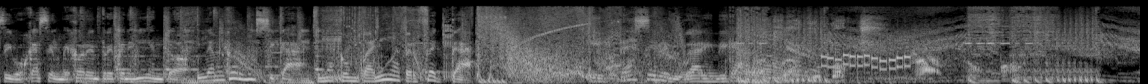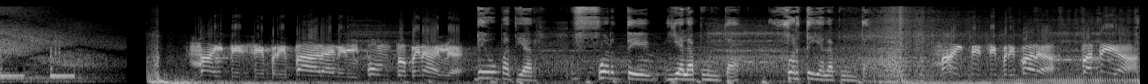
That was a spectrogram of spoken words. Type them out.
Si buscas el mejor entretenimiento, la mejor música, la compañía perfecta, estás en el lugar indicado. Maite se prepara en el punto penal. Debo patear. Fuerte y a la punta. Fuerte y a la punta. Maite se prepara. Patea.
